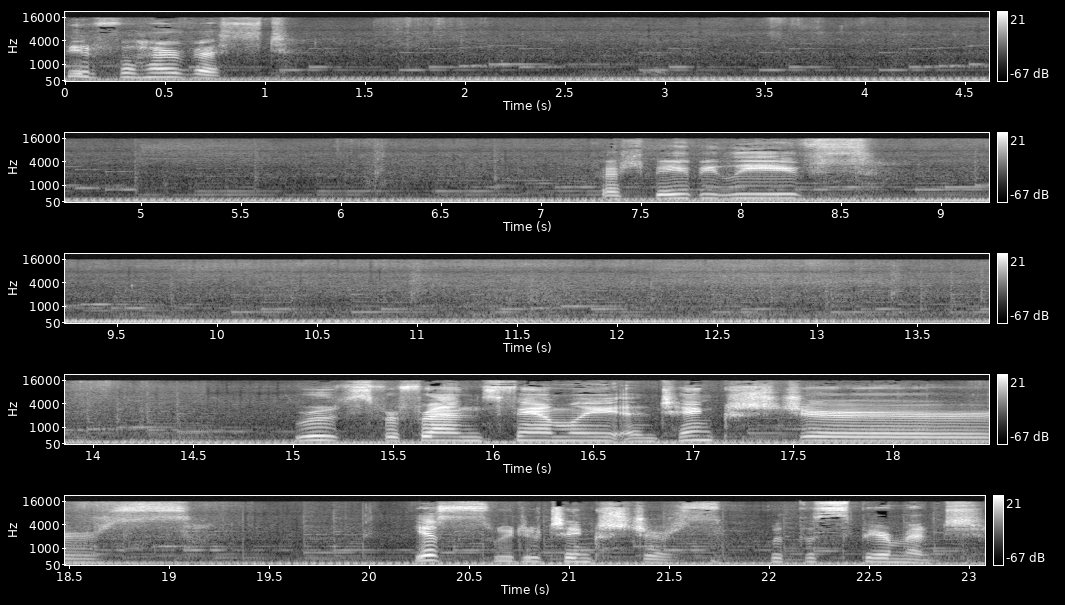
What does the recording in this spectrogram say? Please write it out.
Beautiful harvest. Fresh baby leaves. Roots for friends, family, and tinctures. Yes, we do tinctures with the spearmint.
